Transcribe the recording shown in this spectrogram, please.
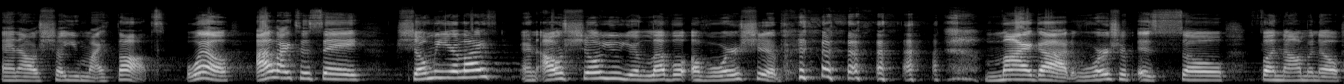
and I'll show you my thoughts. Well, I like to say, Show me your life and I'll show you your level of worship. My God, worship is so phenomenal.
